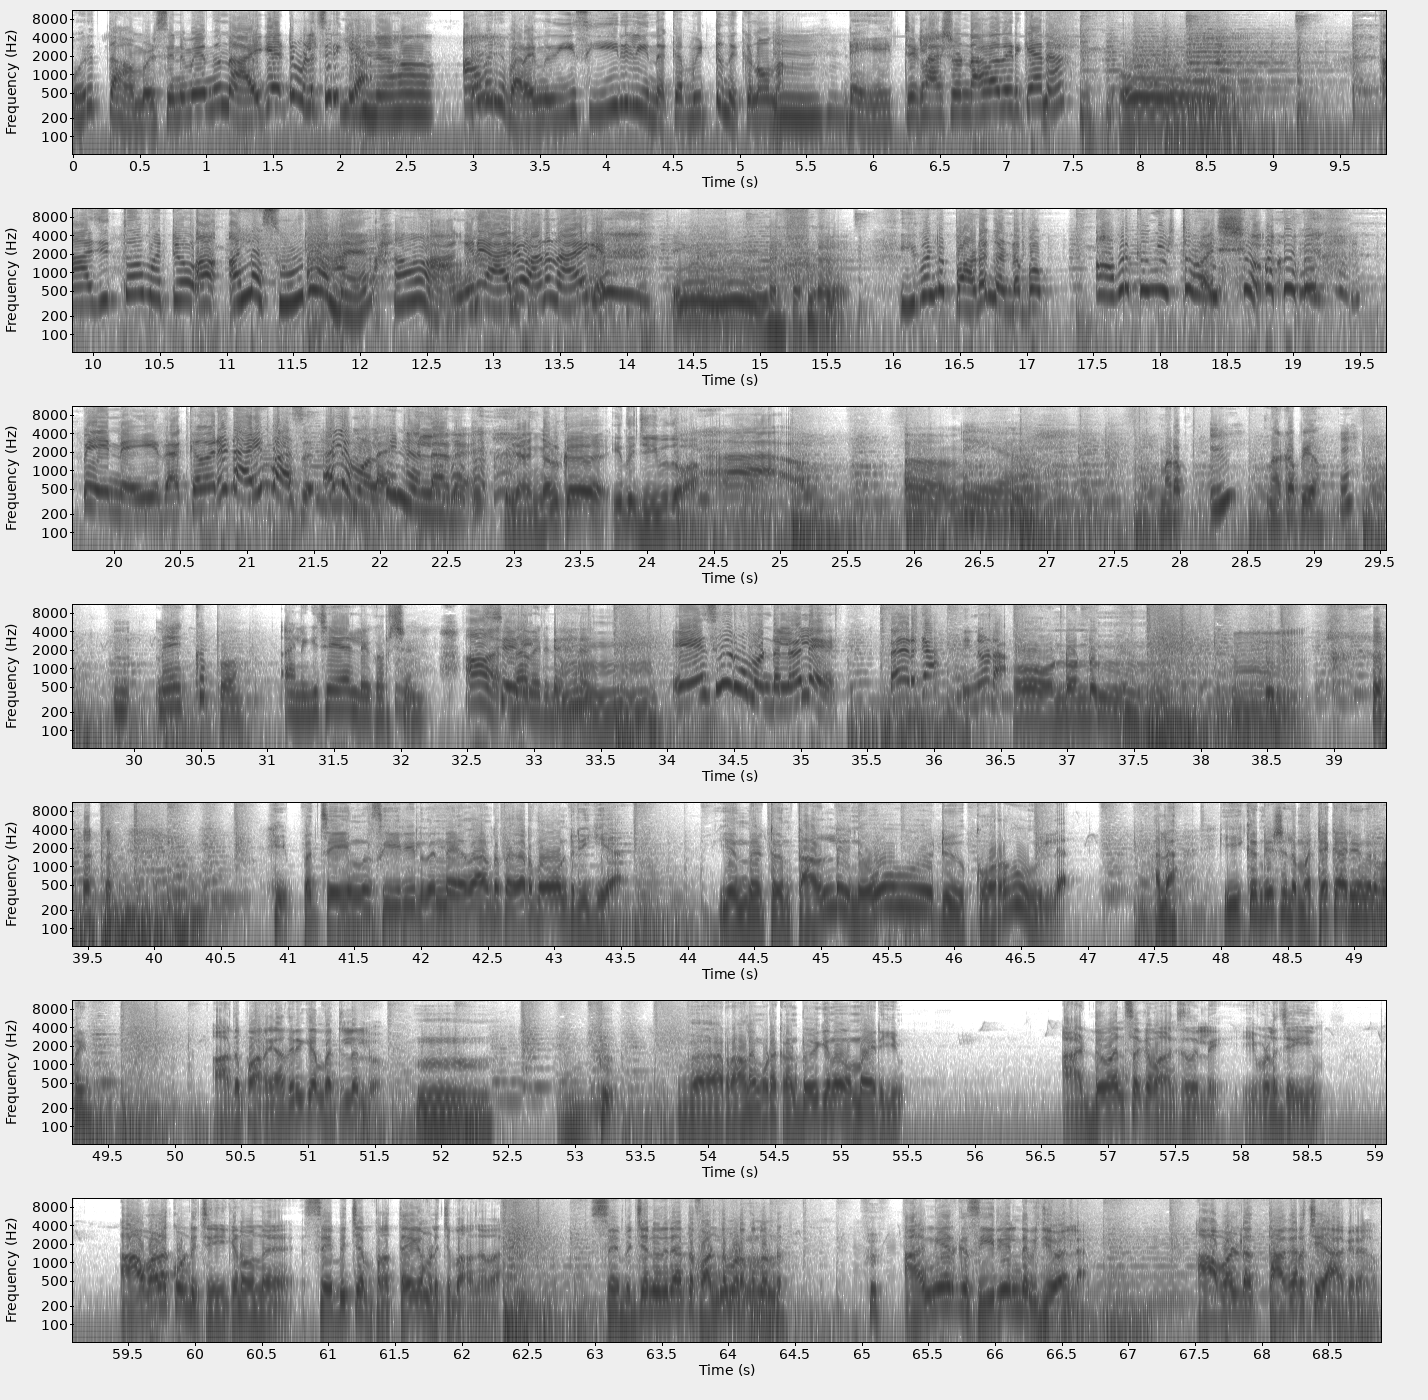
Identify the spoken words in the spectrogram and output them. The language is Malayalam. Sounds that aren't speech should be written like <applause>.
ഒരു തമിഴ് സിനിമയെന്ന് നായികയായിട്ട് വിളിച്ചിരിക്കുക അവർ പറയുന്നത് ഈ സീരിയലിൽ നിന്നൊക്കെ വിട്ടു നിക്കണോന്നാ. Date clash ഉണ്ടാവാതിരിക്കാനാ. ഓ. അജിത്തോ മറ്റോ? അല്ല സൂര്യമ്മേ ആ. അങ്ങനെ ആരോ ആണ് നായകൻ ഇവളുടെ പടം കണ്ടപ്പോ അവർക്കങ്ങ് ഇഷ്ടമായി. പിന്നെ ഇതൊക്കെ ഒരു ടൈം പാസ് അല്ലേ മോളെ? പിന്നല്ലാതെ. ഞങ്ങൾക്ക് ഇത് ജീവിതമാണ്. മാഡം മേക്കപ്പ് ചെയ്യാം. മേക്കപ്പോ അല്ലെങ്കിൽ ചെയ്യാല്ലേ കുറച്ച്? ആ ഇതാ ശരി. എ സി റൂം ഉണ്ടല്ലോ അല്ലേ? നിന്നോടാ. ഓ ഉണ്ട് ഉണ്ട്. <laughs> ഇപ്പൊ ചെയ്യുന്ന സീരിയൽ തന്നെ ഏതാണ്ട് തകർന്നുകൊണ്ടിരിക്കുക. എന്നിട്ടും തള്ളിനൊരു കുറവുമില്ല. അല്ല ഈ കണ്ടീഷനിൽ മറ്റേ കാര്യം എങ്ങനെ പറയും? അത് പറയാതിരിക്കാൻ പറ്റില്ലല്ലോ. ഉം. വേറെ ആളും കൂടെ കണ്ടുവയ്ക്കുന്നത് നന്നായിരിക്കും. അഡ്വാൻസ് ഒക്കെ വാങ്ങിച്ചതല്ലേ? ഇവൾ ചെയ്യും. അവളെ കൊണ്ട് ചെയ്യിക്കണമെന്ന് സെബിച്ചൻ പ്രത്യേകം വിളിച്ച് പറഞ്ഞതാ. സെബിച്ചൻ ഇതിനകത്ത് ഫണ്ട് മുടക്കുന്നുണ്ട്. അങ്ങേർക്ക് സീരിയലിന്റെ വിജയമല്ല. അവളുടെ തകർച്ച ആഗ്രഹം.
